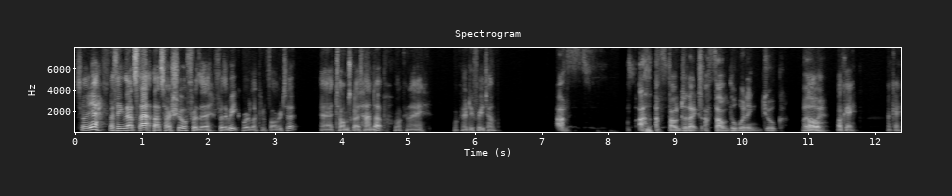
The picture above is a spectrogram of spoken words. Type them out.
so yeah, I think that's that. That's our show for the for the week. We're looking forward to it. Uh, Tom's got his hand up. What can I what can I do for you, Tom? I've I, I found an ex. I found the winning joke. By the oh, way, okay, okay.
